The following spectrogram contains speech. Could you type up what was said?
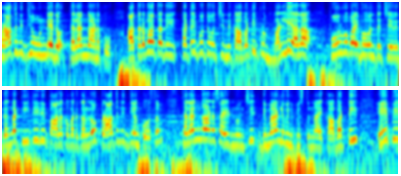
ప్రాతినిధ్యం ఉండేదో తెలంగాణకు ఆ తర్వాత అది కట్ అయిపోతూ వచ్చింది కాబట్టి ఇప్పుడు మళ్ళీ అలా పూర్వ వైభవం తెచ్చే విధంగా టీటీడీ పాలక వర్గంలో ప్రాతినిధ్యం కోసం తెలంగాణ సైడ్ నుంచి డిమాండ్లు వినిపిస్తున్నాయి కాబట్టి ఏపీ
